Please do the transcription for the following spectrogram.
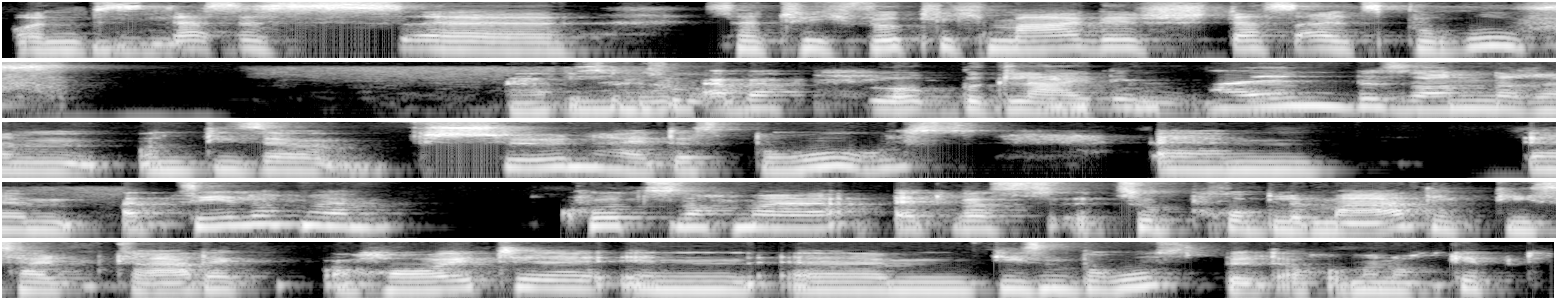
Und das ist, äh, ist natürlich wirklich magisch, das als Beruf Absolut, aber begleiten. In allen Besonderen und dieser Schönheit des Berufs, ähm, ähm, erzähl doch mal kurz noch mal etwas zur Problematik, die es halt gerade heute in ähm, diesem Berufsbild auch immer noch gibt.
